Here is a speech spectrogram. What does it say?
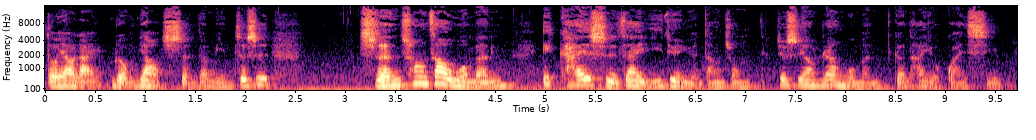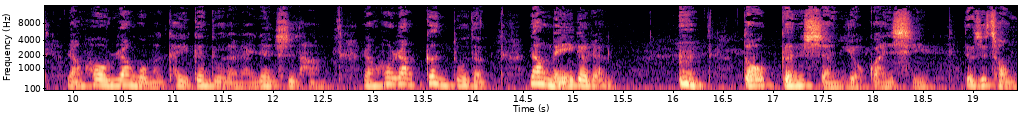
都要来荣耀神的名。这是神创造我们一开始在伊甸园当中，就是要让我们跟他有关系，然后让我们可以更多的来认识他，然后让更多的让每一个人都跟神有关系，就是从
